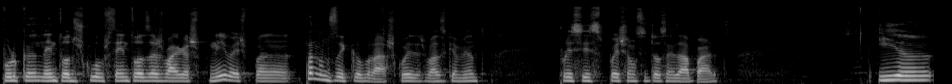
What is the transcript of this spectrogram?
porque nem todos os clubes têm todas as vagas disponíveis para, para não desequilibrar as coisas, basicamente. Por isso, isso depois são situações à parte. E uh,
